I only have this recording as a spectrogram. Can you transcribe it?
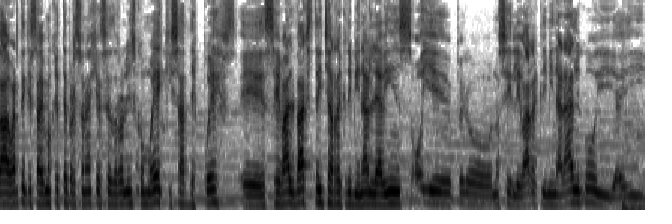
aparte que sabemos que este personaje de Seth Rollins como es, quizás después eh, se va al backstage a recriminarle a Vince, oye, pero no sé, le va a recriminar algo y ahí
